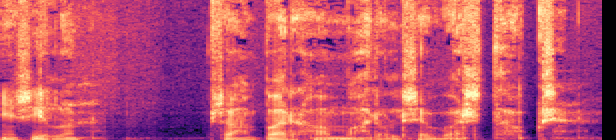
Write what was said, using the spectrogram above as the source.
niin silloin saan parhaan mahdollisen vastauksen.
